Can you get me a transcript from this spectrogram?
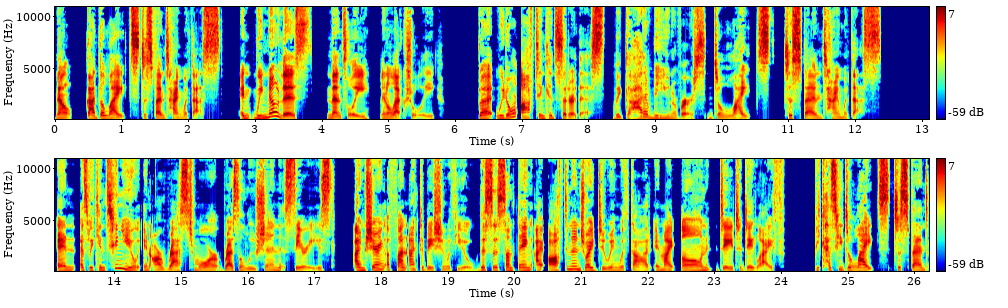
Now, God delights to spend time with us. And we know this mentally, intellectually, but we don't often consider this. The God of the universe delights to spend time with us. And as we continue in our Rest More resolution series, I'm sharing a fun activation with you. This is something I often enjoy doing with God in my own day to day life because He delights to spend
